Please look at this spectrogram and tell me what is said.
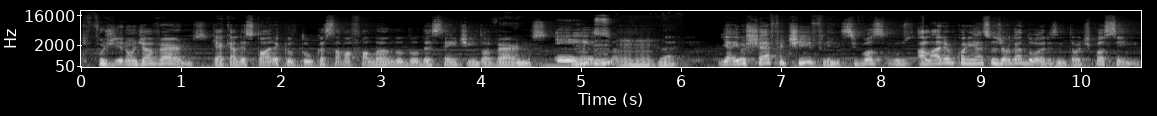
que fugiram de Avernus, que é aquela história que o Tuca estava falando do Descending do Avernus. Isso. Uhum. Né? E aí o chefe Tiflin, se você, a Larian conhece os jogadores, então tipo assim,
